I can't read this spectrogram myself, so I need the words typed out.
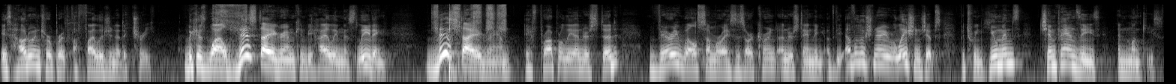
is how to interpret a phylogenetic tree. Because while this diagram can be highly misleading, this diagram, if properly understood, very well summarizes our current understanding of the evolutionary relationships between humans, chimpanzees, and monkeys.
